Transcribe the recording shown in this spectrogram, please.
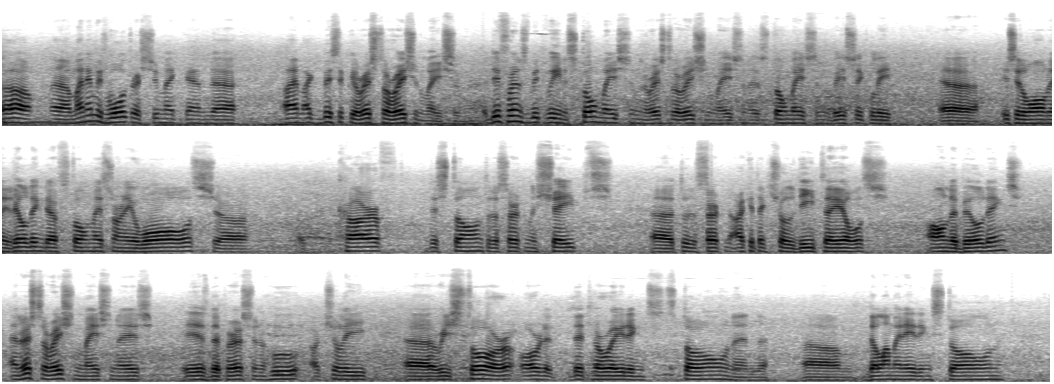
Uh, uh, my name is Walter Schumek and uh, I'm basically a restoration mason. The difference between stonemason and restoration mason is stonemason basically uh, is involved in building the stonemasonry walls, uh, carve the stone to the certain shapes, to the certain architectural details on the buildings. And restoration mason is, is the person who actually restore all the deteriorating stone and um, delaminating stone,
